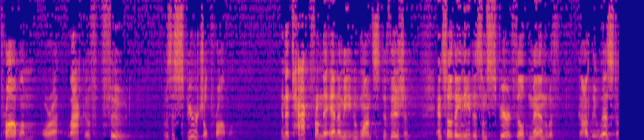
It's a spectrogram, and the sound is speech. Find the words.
problem or a lack of food, it was a spiritual problem, an attack from the enemy who wants division. And so they needed some spirit filled men with godly wisdom.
